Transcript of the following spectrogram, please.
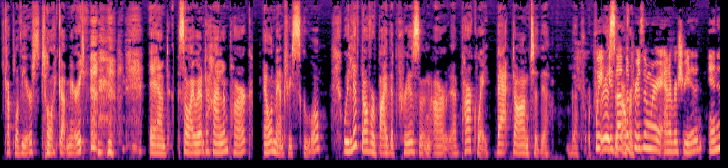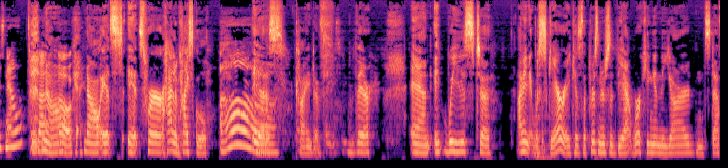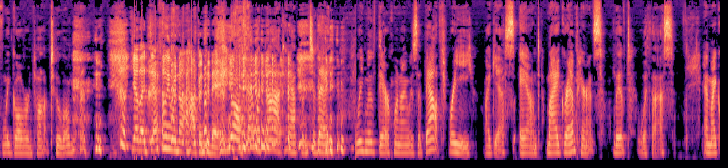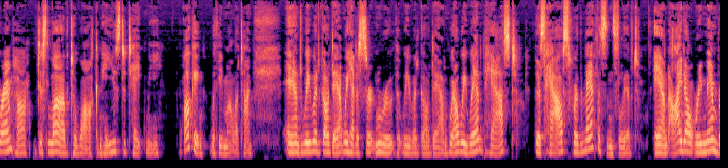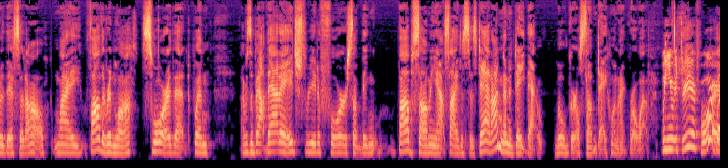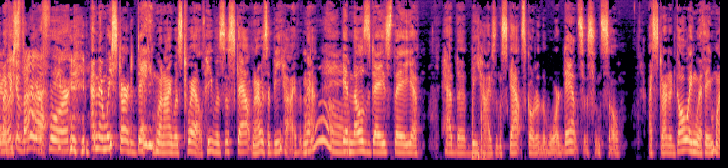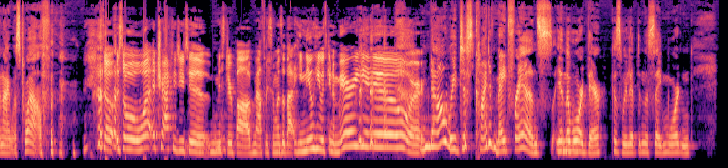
couple of years till I got married. and so I went to Highland Park Elementary School. We lived over by the prison, our uh, Parkway, backed onto the the pr- Wait, prison. is that the prison where Anniversary Inn is now? Is that? No. Oh, okay. No, it's it's where Highland High School Oh. is kind of there. And it, we used to, I mean, it was scary because the prisoners would be out working in the yard and stuff, and we'd go over and talk to them. Yeah, that definitely would not happen today. no, that would not happen today. We moved there when I was about three, I guess, and my grandparents lived with us. And my grandpa just loved to walk, and he used to take me walking with him all the time. And we would go down, we had a certain route that we would go down. Well, we went past this house where the Mathesons lived. And I don't remember this at all. My father-in-law swore that when I was about that age, three to four or something. Bob saw me outside and says, Dad, I'm going to date that little girl someday when I grow up. When you were three or four. When I Look was at three or that. four. and then we started dating when I was 12. He was a scout and I was a beehive. And that, Oh. in those days, they uh, had the beehives and the scouts go to the ward dances. And so I started going with him when I was 12. so, so what attracted you to Mr. Bob Matheson? Was it that he knew he was going to marry you, or No, we just kind of made friends in the ward there because we lived in the same ward and,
